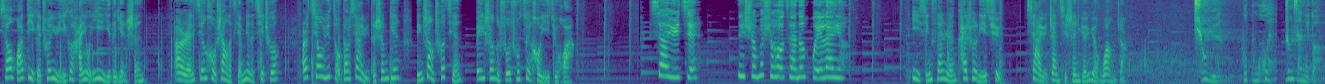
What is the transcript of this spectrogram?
萧华递给春雨一个含有意义的眼神，二人先后上了前面的汽车，而秋雨走到夏雨的身边，临上车前，悲伤的说出最后一句话：“夏雨姐，你什么时候才能回来呀？”一行三人开车离去，夏雨站起身，远远望着秋雨。我不会扔下你的。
